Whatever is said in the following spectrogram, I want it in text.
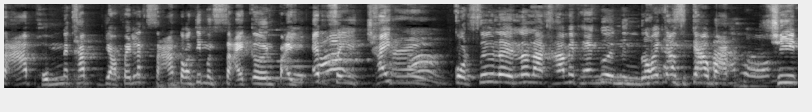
ษาผมนะครับ อย่าไปรักษาตอนที่มันสายเกินไป FC ใช้ใช่กดซื้อเลยแล้วราคาไม่แพงด้วย 199 บาท ฉีด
